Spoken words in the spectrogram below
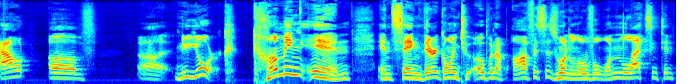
out of uh, New York coming in and saying they're going to open up offices, one in Louisville, one in Lexington,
